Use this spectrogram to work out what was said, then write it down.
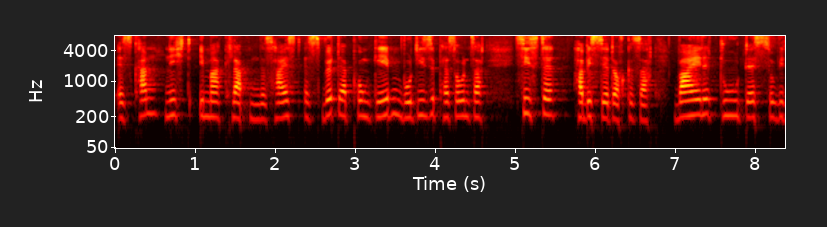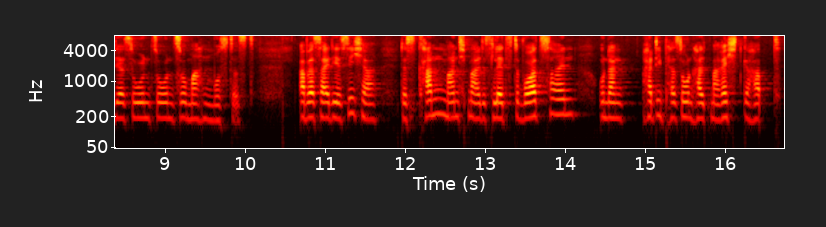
Es kann nicht immer klappen. Das heißt, es wird der Punkt geben, wo diese Person sagt, siehste, habe ich es dir doch gesagt, weil du das so wieder so und so und so machen musstest. Aber sei dir sicher, das kann manchmal das letzte Wort sein und dann hat die Person halt mal recht gehabt.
